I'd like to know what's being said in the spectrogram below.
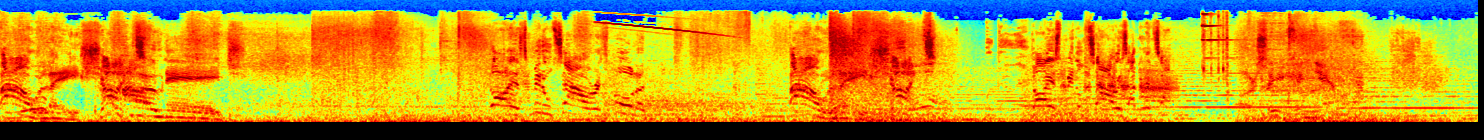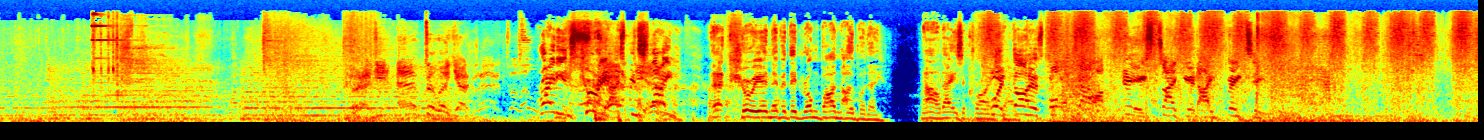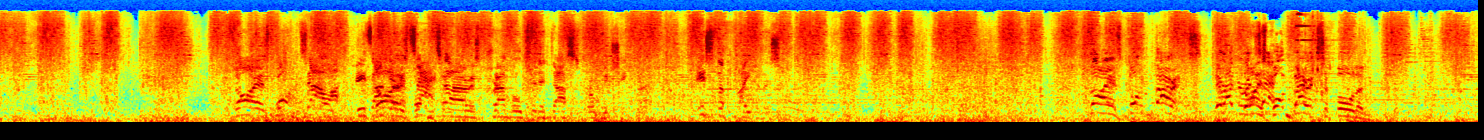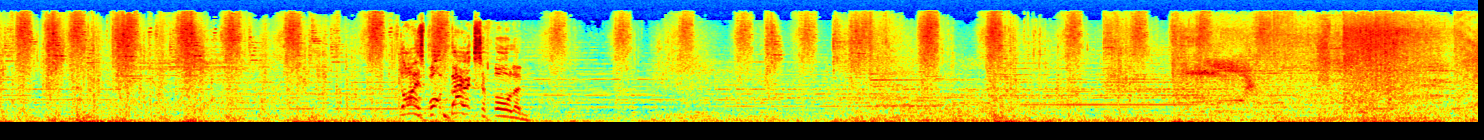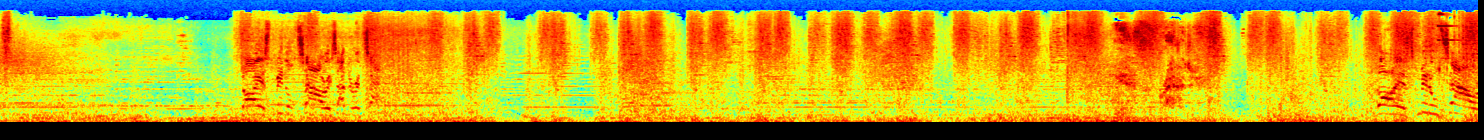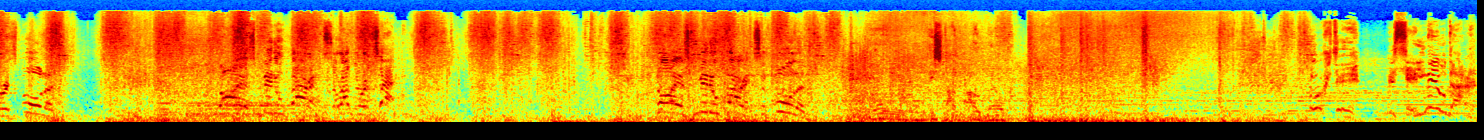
Holy Carnage! Dire's middle tower has fallen! Holy middle tower is under attack! Has been slain. That courier never did wrong by nobody. No, that is a crying Boy, shame. Dire's bottom tower is taking a beating. Dire's bottom tower is under attack. bottom tower has crumbled to the dust from which it came. It's the fate of us all. Dire's bottom barracks. They're under Dire's attack. bottom barracks have fallen. Dire's bottom barracks have fallen. Ты! Сильный удар!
